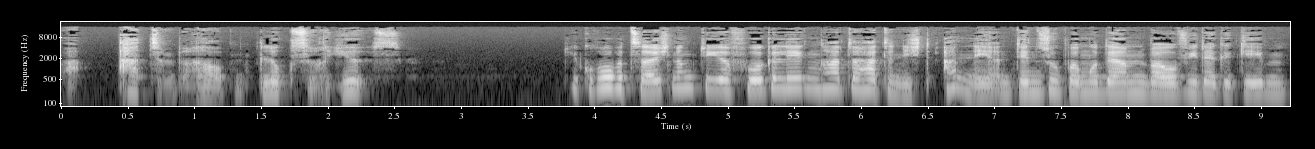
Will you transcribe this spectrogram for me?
war atemberaubend luxuriös. Die grobe Zeichnung, die ihr vorgelegen hatte, hatte nicht annähernd den supermodernen Bau wiedergegeben.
